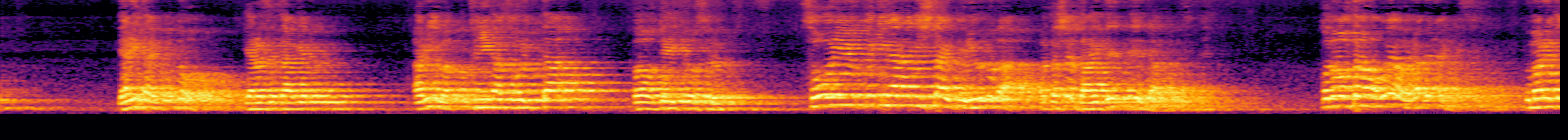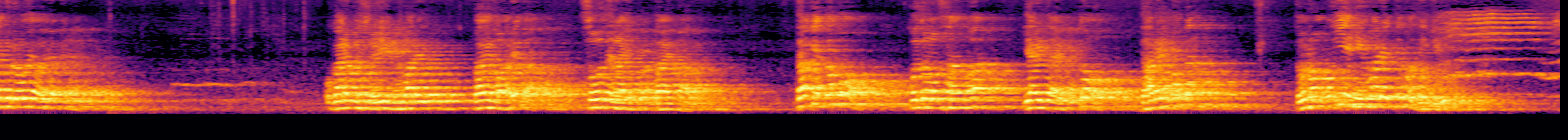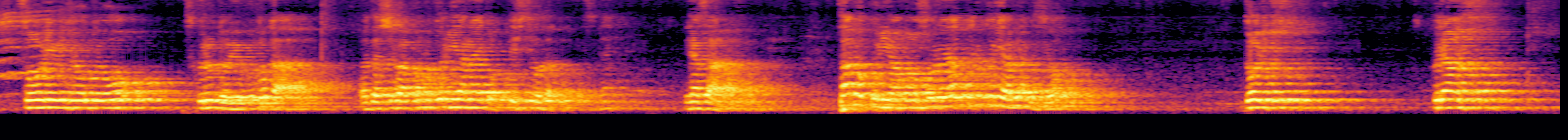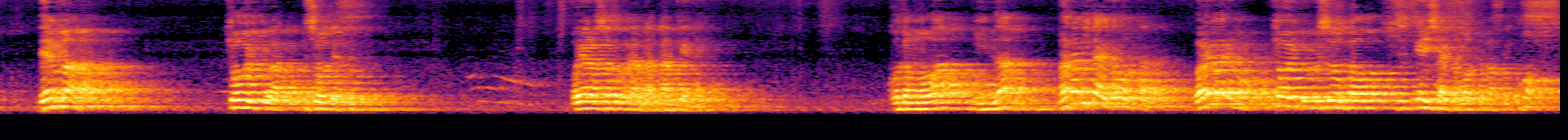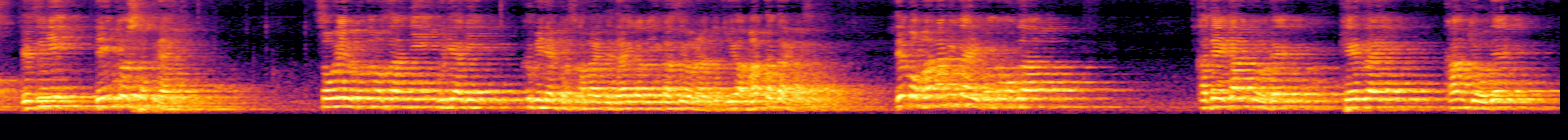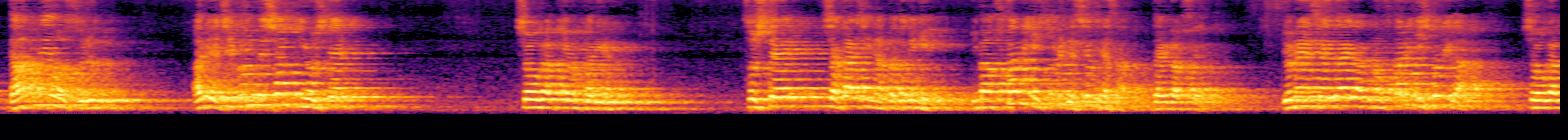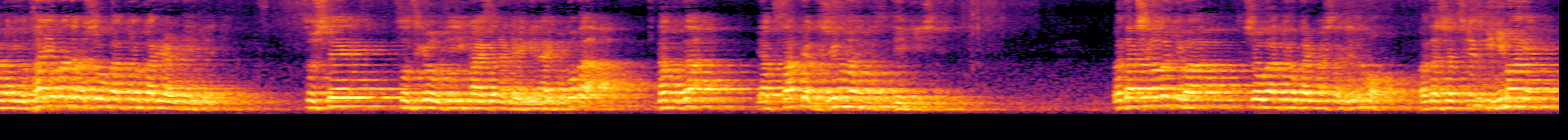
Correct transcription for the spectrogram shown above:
やりたいことをやらせてあげる。あるいは国がそういった場を提供する。そういう国柄にしたいというのが私は大前提であるんですね。子供さんは親を選べないんです。生まれてくる親を選べない。お金持ちの家に生まれる場合もあればそうでない場合もある。だけども子供さんはやりたいことを誰もがどの家に生まれてもできる。そういう状況を作るということが私はこの国がないとって必要だと思うんですね。皆さん他の国はもうそれをやってる国あるんですよ。ドイツフランスデンマーク教育は無償です。親の所得なんか関係ない。子供はみんな学びたいと思った。ら我々も教育無償化を実現したいと思ってますけども別に勉強したくない。そういう子供さんに無理やり首根っこ捕まえて大学に行かせようなんて気は全くありませんでも学びたい子供が家庭環境で経済環境で断念をするあるいは自分で借金をして奨学金を借りるそして社会人になった時に今2人に1人ですよ皆さん。大学生。4年生大学の2人に1人が奨学金を貸与型の奨学金を借りられていてそして卒業時に返さなきゃいけないことが額が約310万円です平均して。私の時は奨学金を借りましたけれども私は月々2万円。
